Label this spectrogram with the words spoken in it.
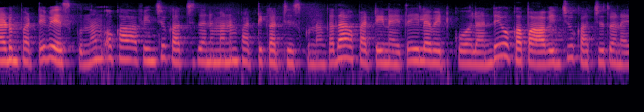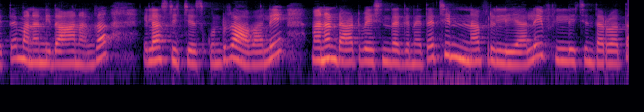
నడుం పట్టి వేసుకుందాం. ఒక హాఫ్ ఇంచు ఖర్చుతోనే మనం పట్టి కట్ చేసుకున్నాం కదా ఆ పట్టీని అయితే ఇలా పెట్టుకోవాలండి. ఒక పావించు ఖర్చుతోనైతే మనం నిదానంగా ఇలా స్టిచ్ చేసుకుంటూ రావాలి. మనం డాట్ వేసిన దగ్గరనైతే చిన్న ఫ్రిల్ ఇవ్వాలి ఫ్రిల్ ఇచ్చిన తర్వాత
